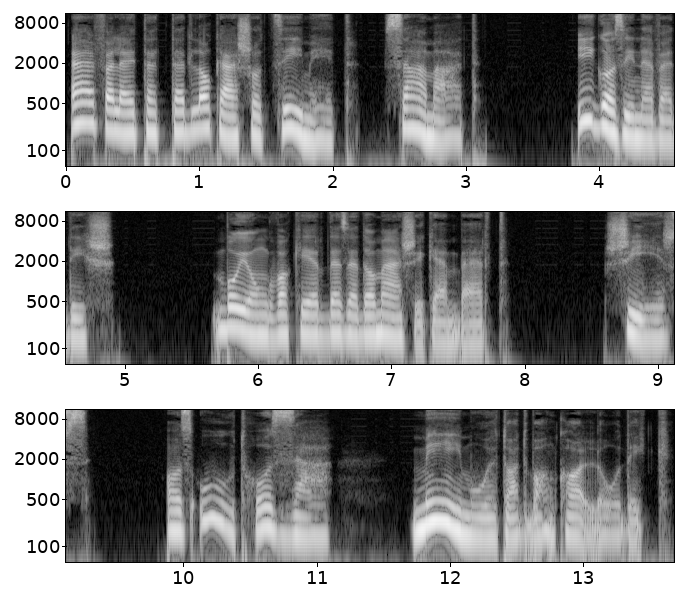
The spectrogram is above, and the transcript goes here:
Elfelejtetted lakásod címét, számát, igazi neved is. Bolyongva kérdezed a másik embert. Sírsz. Az út hozzá mély múltadban kallódik.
